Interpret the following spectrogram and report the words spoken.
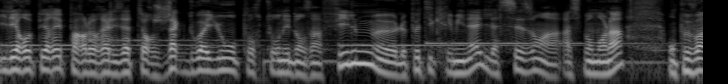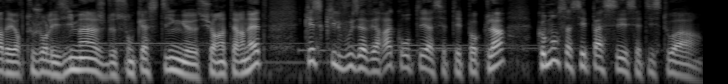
Il est repéré par le réalisateur Jacques Doyon pour tourner dans un film, euh, Le Petit Criminel. Il a 16 ans à, ce moment-là. On peut voir d'ailleurs toujours les images de son casting sur Internet. Qu'est-ce qu'il vous avait raconté à cette époque-là? Comment ça s'est passé cette histoire?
